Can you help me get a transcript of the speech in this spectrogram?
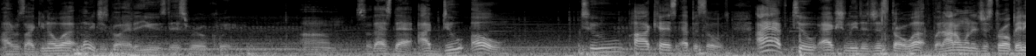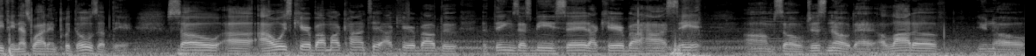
I was like, you know what? Let me just go ahead and use this real quick. Um, so that's that. I do owe two podcast episodes. I have two actually to just throw up, but I don't want to just throw up anything. That's why I didn't put those up there. So uh, I always care about my content. I care about the the things that's being said. I care about how I say it. Um, so just know that a lot of you know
